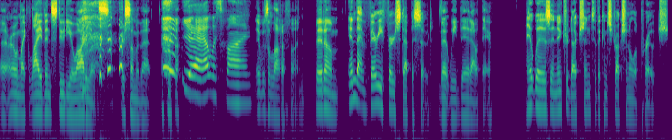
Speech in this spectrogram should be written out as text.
our own like live in studio audience for some of that. yeah, that was fun. It was a lot of fun. But um in that very first episode that we did out there, it was an introduction to the constructional approach.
